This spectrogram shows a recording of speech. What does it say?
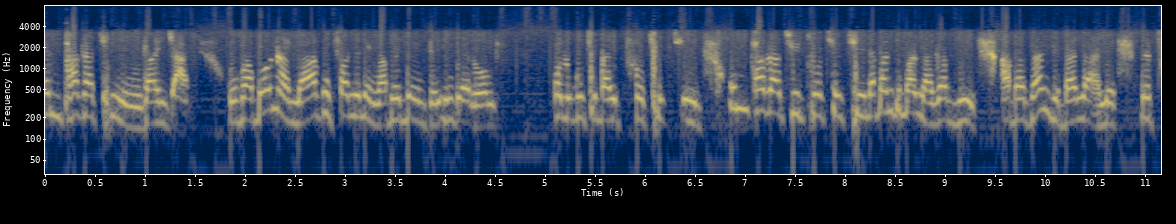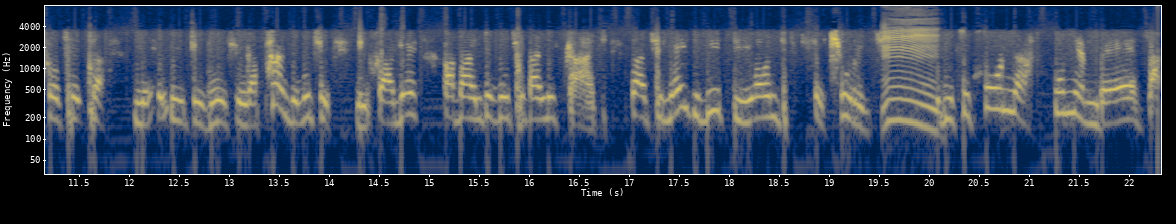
emphakathini kanjani. Ubabona la kufanele ngabe benze into wrong ukuthi bayiprotectile. Umphakathi uyiprotectile abantu bangakavi abazange balale beprotector ibhizinisi ngaphandle ukuthi ngifake abantu ukuthi baligadi bathi lento be beyond security. Ngisifuna unembeza.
